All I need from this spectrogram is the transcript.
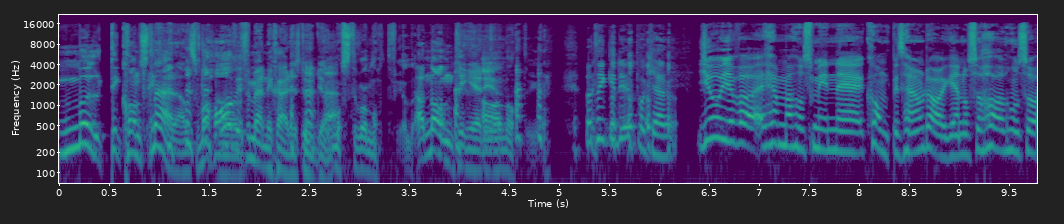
Multikonstnär alltså. Vad har vi för människa här i Det studion? måste vara något fel Ja, någonting är det Ja, ju. någonting är det. Vad tänker du på Karo? Jo, jag var hemma hos min eh, kompis häromdagen och så har hon så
